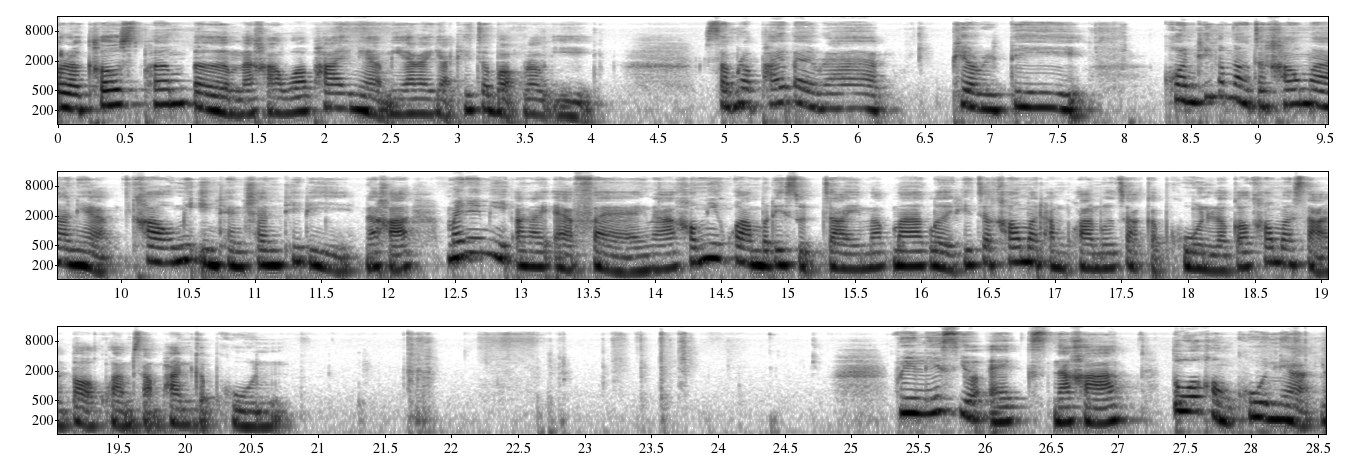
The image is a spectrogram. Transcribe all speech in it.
Oracles เพิ่มเติมนะคะ ว่าไพ่เนี่ยมีอะไรอยากที่จะบอกเราอีกสำหรับไพ่ใบแรก Purity คนที่กำลังจะเข้ามาเนี่ยเขามี intention ที่ดีนะคะ ไม่ได้มีอะไรแอบแฝงนะเขามีความบริสุทธิ์ใจมาก ๆ เลยที่จะเข้ามาทำความรู้จักกับคุณ แล้วก็เข้ามาสารต่อความสัมพันธ์กับคุณ release your ex นะคะ ตัวของคุณเนี่ยห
